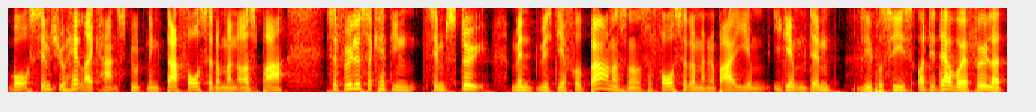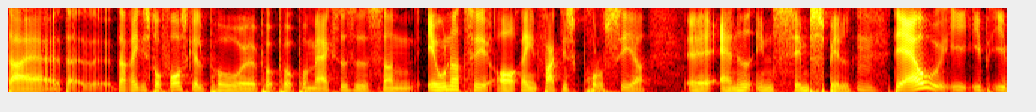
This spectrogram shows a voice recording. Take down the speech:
hvor Sims jo heller ikke har en slutning. Der fortsætter man også bare. Selvfølgelig så kan din Sims dø, men hvis de har fået børn og sådan noget, så fortsætter man jo bare igennem, igennem dem. Lige præcis. Og det er der, hvor jeg føler, at der er, der, der er rigtig stor forskel på, øh, på, på, på Max's sådan evner til at rent faktisk producere øh, andet end Sims-spil. Mm. Det er jo i, i, i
